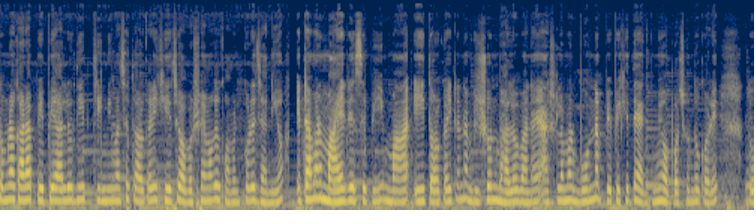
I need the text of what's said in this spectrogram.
তোমরা কারা পেঁপে আলু দিয়ে চিংড়ি মাছের তরকারি খেয়েছো অবশ্যই আমাকে কমেন্ট করে জানিও। এটা আমার মায়ের রেসিপি মা এই তরকারিটা না ভীষণ ভালো বানায়। আসলে আমার বোন না পেঁপে খেতে একদমই অপছন্দ করে। তো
